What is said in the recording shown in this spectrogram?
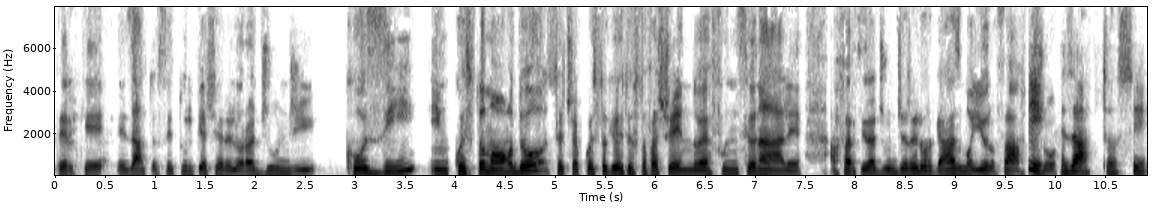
Perché, esatto, se tu il piacere lo raggiungi così, in questo modo, se c'è questo che io ti sto facendo è funzionale a farti raggiungere l'orgasmo, io lo faccio. Sì, esatto, sì.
